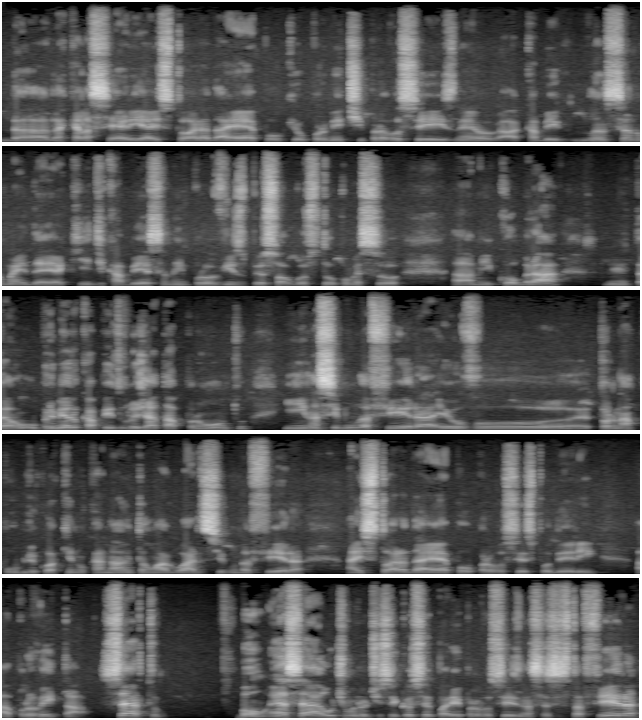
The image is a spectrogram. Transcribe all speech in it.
da, daquela série A História da Apple, que eu prometi para vocês, né? Eu acabei lançando uma ideia aqui de cabeça, no improviso, o pessoal gostou, começou a me cobrar, então, o primeiro capítulo já está pronto e na segunda-feira eu vou eh, tornar público aqui no canal. Então, aguarde segunda-feira a história da Apple para vocês poderem aproveitar, certo? Bom, essa é a última notícia que eu separei para vocês nessa sexta-feira.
